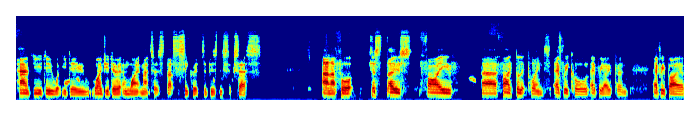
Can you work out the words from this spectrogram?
how do you do what you do? Why do you do it? And why it matters? That's the secret to business success. And I thought just those five uh, five bullet points: every call, every open, every buyer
